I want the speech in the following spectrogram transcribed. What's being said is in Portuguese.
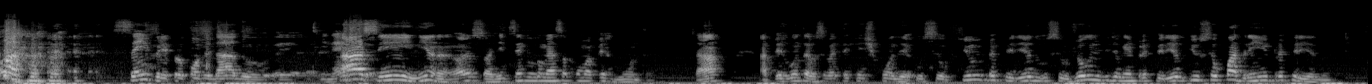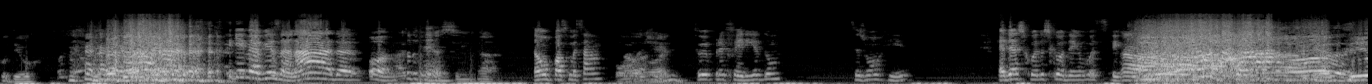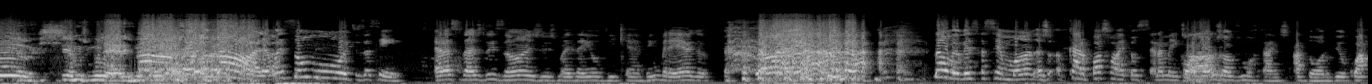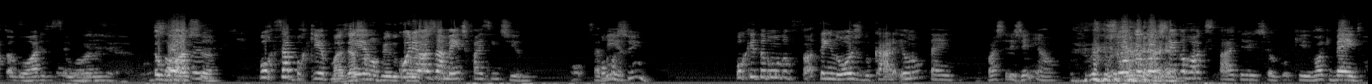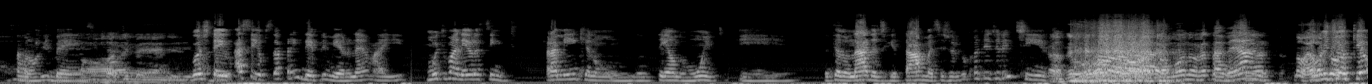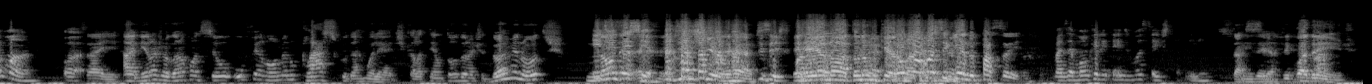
sempre pro convidado é, inédito? Ah, sim, Nina, olha só, a gente sempre começa com uma pergunta, tá? A pergunta é: você vai ter que responder o seu filme preferido, o seu jogo de videogame preferido e o seu quadrinho preferido. Fudeu. Ninguém me avisa nada. Pô, Ah, tudo bem. assim? Ah, Então, posso começar? pode. Filme preferido, vocês vão rir. É das coisas que eu odeio você. Meu Deus! Temos mulheres no Não, programa. não, olha, mas são muitos, assim. Era a Cidade dos Anjos, mas aí eu vi que é bem brega. Não, eu vi essa semana. Cara, posso falar então, sinceramente? Eu Claro. adoro Jogos Mortais. Adoro. Vi o quarto agora essa semana. Eu Salve. gosto. Por, sabe por quê? Porque Mas essa não veio do curiosamente faz sentido. Sabia? Como assim? Porque todo mundo tem nojo do cara, eu não tenho. Eu acho ele genial. O jogo eu gostei do Rockstar, que ele jogou que Rock Band. Ah, Rock Band. Rock Band. Gostei. Assim, eu preciso aprender primeiro, né? Aí, muito maneiro, assim, pra mim que não, não entendo muito e não entendo nada de guitarra, mas vocês viram que eu cantei direitinho. Cantou, tomou 90%. Tá vendo? Não, o ela jogou... aqui, eu mano. Isso aí. A Nina jogando aconteceu o fenômeno clássico das mulheres, que ela tentou durante dois minutos. E não desistir. de- desistiu. É. Desiste. Errei a nota, eu não quero Não mais. tô conseguindo, passa aí. Mas é bom que ele entende vocês também. Tá certo. E quadrinhos?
